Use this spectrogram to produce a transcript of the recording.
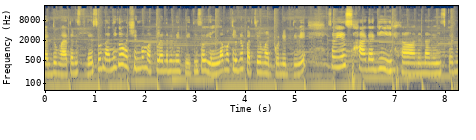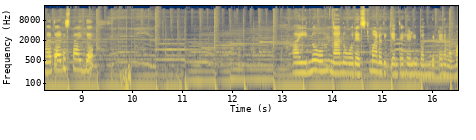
ಕರೆದು ಮಾತಾಡಿಸ್ತಿದೆ. ಸೊ ನನಗೂ ಹರ್ಷಂಗೂ ಮಕ್ಕಳಂದ್ರೇ ಪ್ರೀತಿ. ಸೊ ಎಲ್ಲ ಮಕ್ಕಳನ್ನ ಪರಿಚಯ ಮಾಡ್ಕೊಂಡಿರ್ತೀವಿ. ಸೊ ಎಸ್ ಹಾಗಾಗಿ ನನ್ನ ನಿಲ್ಲಿಸ್ಕೊಂಡು ಮಾತಾಡಿಸ್ತಾ ಇದ್ದೆ. ಇನ್ನು ನಾನು ರೆಸ್ಟ್ ಮಾಡೋದಕ್ಕೆ ಅಂತ ಹೇಳಿ ಬಂದುಬಿಟ್ಟೆ. ನಮ್ಮಮ್ಮ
